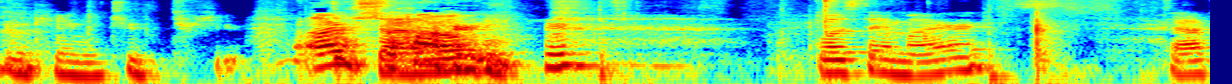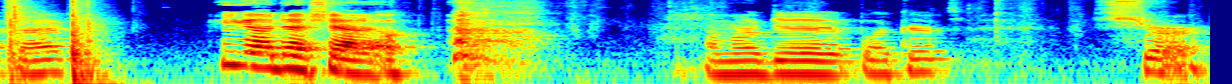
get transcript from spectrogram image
Me, two, three. I'm sorry. Bloodstained Mire. Tap tap. He got that shadow. I'm gonna get Blood Crypt. Sure.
